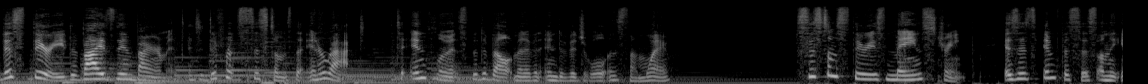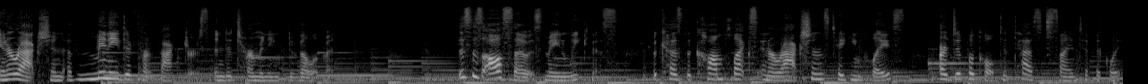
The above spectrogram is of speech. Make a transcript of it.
This theory divides the environment into different systems that interact to influence the development of an individual in some way. Systems theory's main strength is its emphasis on the interaction of many different factors in determining development. This is also its main weakness because the complex interactions taking place are difficult to test scientifically.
